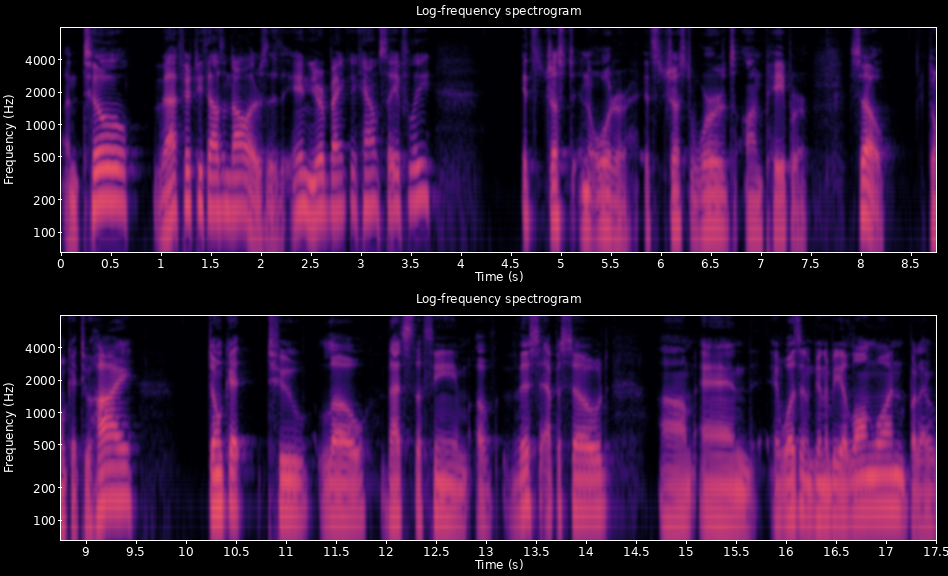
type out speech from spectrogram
until that $50,000 is in your bank account safely, it's just an order. It's just words on paper. So don't get too high, don't get too low. That's the theme of this episode. Um, and it wasn't going to be a long one, but I,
